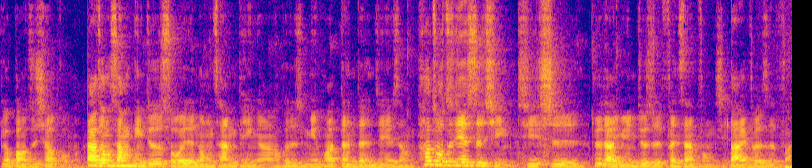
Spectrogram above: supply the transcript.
有保值效果嘛。大宗商品就是所谓的农产品啊，或者是棉花等等这些商品。他做这件事情，其实最大原因就是分散风险，diversify。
